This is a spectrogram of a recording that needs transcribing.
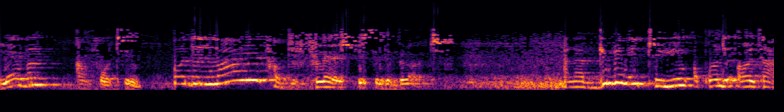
11 and 14. For the life of the flesh is in the blood, and I've given it to you upon the altar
